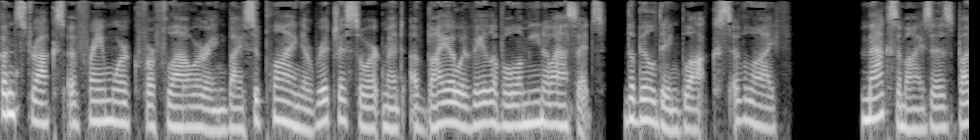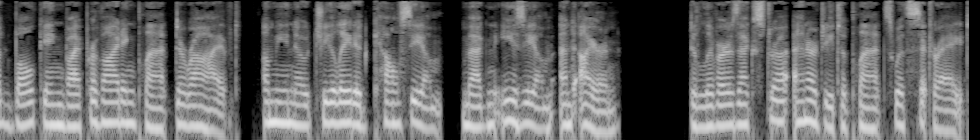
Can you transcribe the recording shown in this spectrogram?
constructs a framework for flowering by supplying a rich assortment of bioavailable amino acids, the building blocks of life. Maximizes bud bulking by providing plant derived, amino chelated calcium, magnesium, and iron. Delivers extra energy to plants with citrate,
